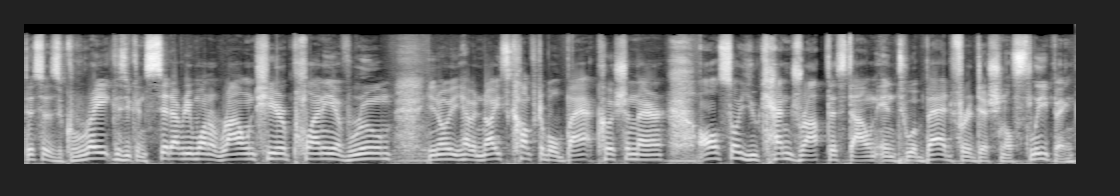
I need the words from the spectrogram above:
This is great because you can sit everyone around here, plenty of room. You know, you have a nice comfortable back cushion there. Also, you can drop this down into a bed for additional sleeping.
